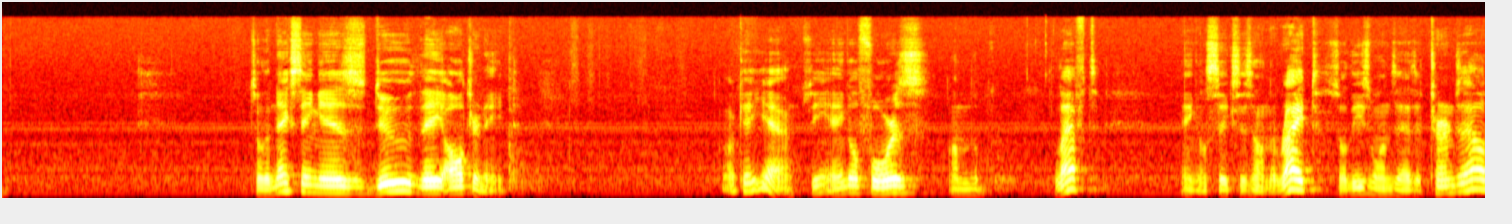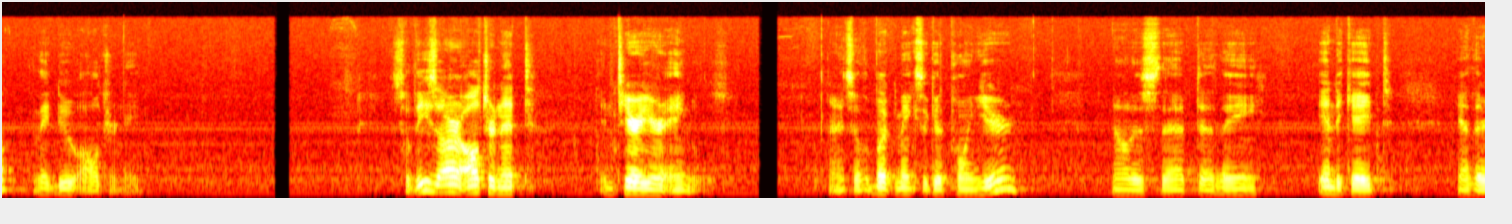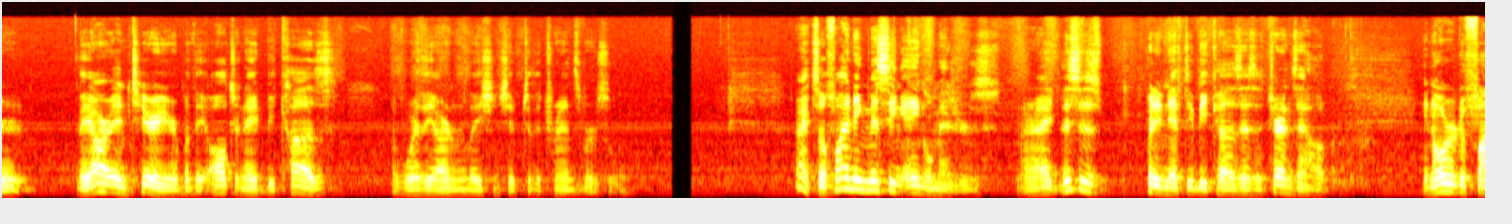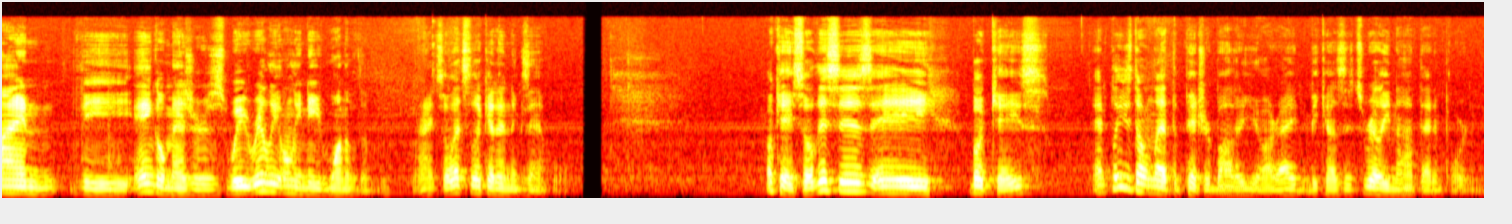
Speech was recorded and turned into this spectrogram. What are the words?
So the next thing is, do they alternate? Okay, yeah. See, angle 4 is on the left, angle 6 is on the right. So these ones, as it turns out, they do alternate. So these are alternate interior angles. Alright, so the book makes a good point here. Notice that uh, they indicate, yeah, they're they are interior, but they alternate because of where they are in relationship to the transversal. Alright, so finding missing angle measures. Alright, this is pretty nifty because as it turns out, in order to find the angle measures, we really only need one of them. Alright, so let's look at an example. Okay, so this is a bookcase, and please don't let the picture bother you, alright, because it's really not that important.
